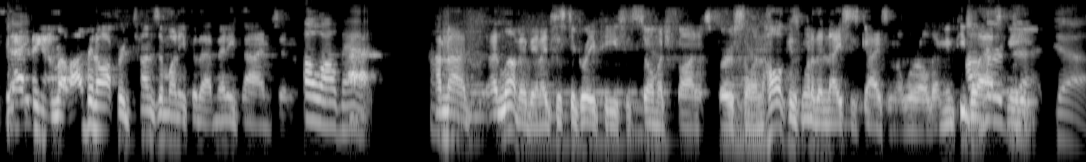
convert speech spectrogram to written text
okay. that thing I love. I've been offered tons of money for that many times, and Oh, I'll bet. I'm not. I love it, man. It's just a great piece. It's so much fun. It's personal, and Hulk is one of the nicest guys in the world. I mean, people I've ask me. that. Yeah.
